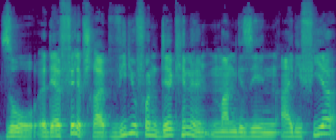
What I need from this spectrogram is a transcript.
So, äh, der Philipp schreibt, Video von Dirk Himmelmann gesehen, ID4,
